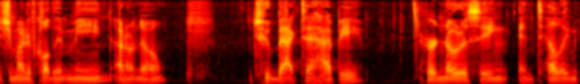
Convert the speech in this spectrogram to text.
she might have called it mean. I don't know to back to happy, her noticing and telling me.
